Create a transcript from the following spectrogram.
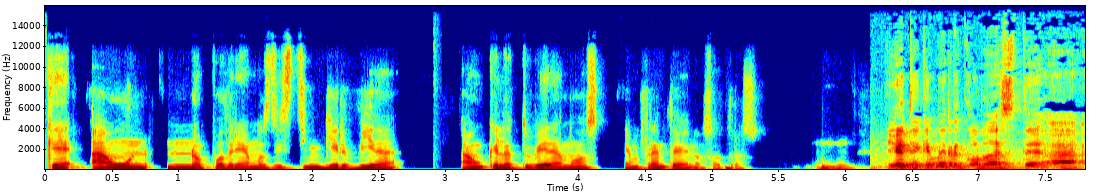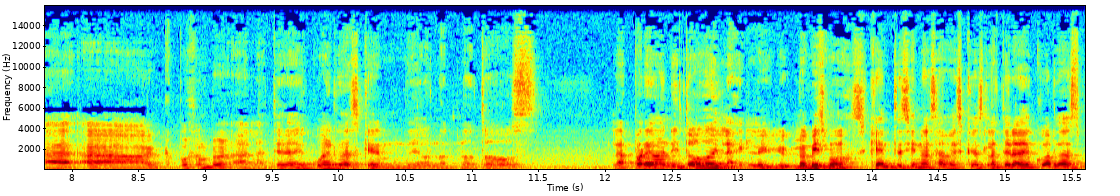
que aún no podríamos distinguir vida aunque la tuviéramos enfrente de nosotros. Fíjate que me recordaste a, por ejemplo, a la teoría de cuerdas, que no, todos la prueban y todo, y lo mismo, gente, si no sabes qué es la teoría de cuerdas,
